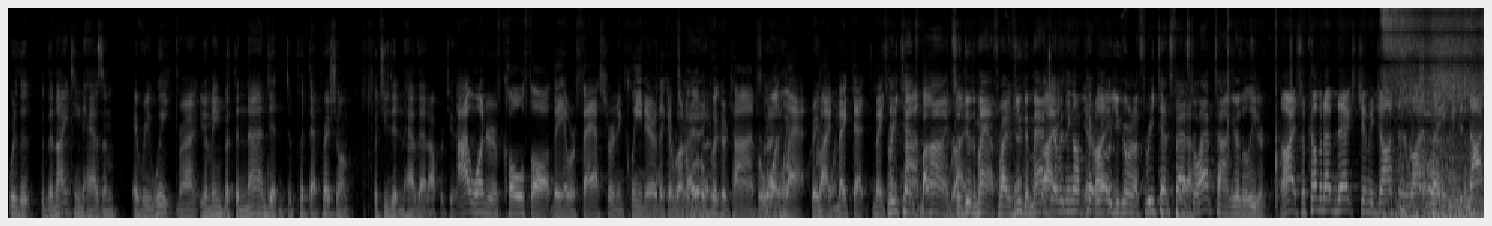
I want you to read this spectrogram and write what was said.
Where the where the 19 has them every week, right? You know what I mean? But the nine didn't to put that pressure on. But you didn't have that opportunity. I wonder if Cole thought they were faster and in clean air, they could run a little quicker time for one point. lap, Great right? point. Make that make Three that tenths behind. So do the math, right? If you can match Right. everything on pit Yeah, road, right. you're going a three tenths faster Yeah. lap time, you're the leader. All right, so coming up next, Jimmie Johnson and Ryan Blaney. We did not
